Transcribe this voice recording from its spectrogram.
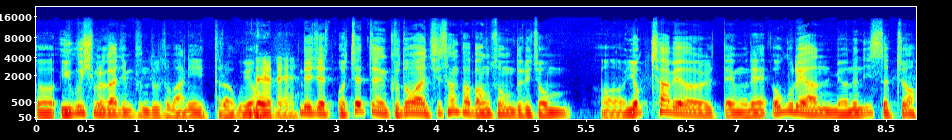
어, 의구심을 가진 분들도 많이 있더라고요. 네네. 근데 이제 어쨌든 그동안 지상파 방송들이 좀 어, 역차별 때문에 억울해한 면은 있었죠.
